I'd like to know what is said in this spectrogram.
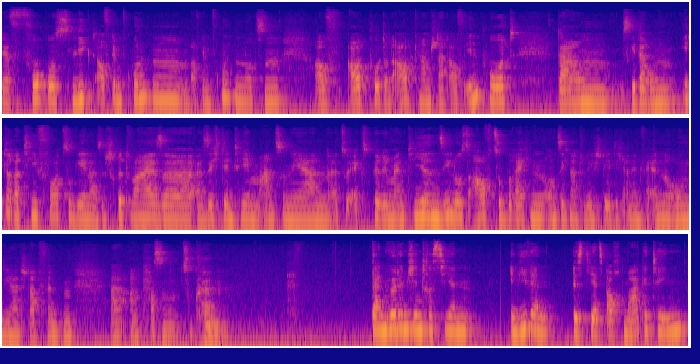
der Fokus liegt auf dem Kunden und auf dem Kundennutzen, auf Output und Outcome statt auf Input darum, es geht darum, iterativ vorzugehen, also schrittweise äh, sich den Themen anzunähern, äh, zu experimentieren, Silos aufzubrechen und sich natürlich stetig an den Veränderungen, die halt stattfinden, äh, anpassen zu können. Dann würde mich interessieren, inwiefern ist jetzt auch Marketing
